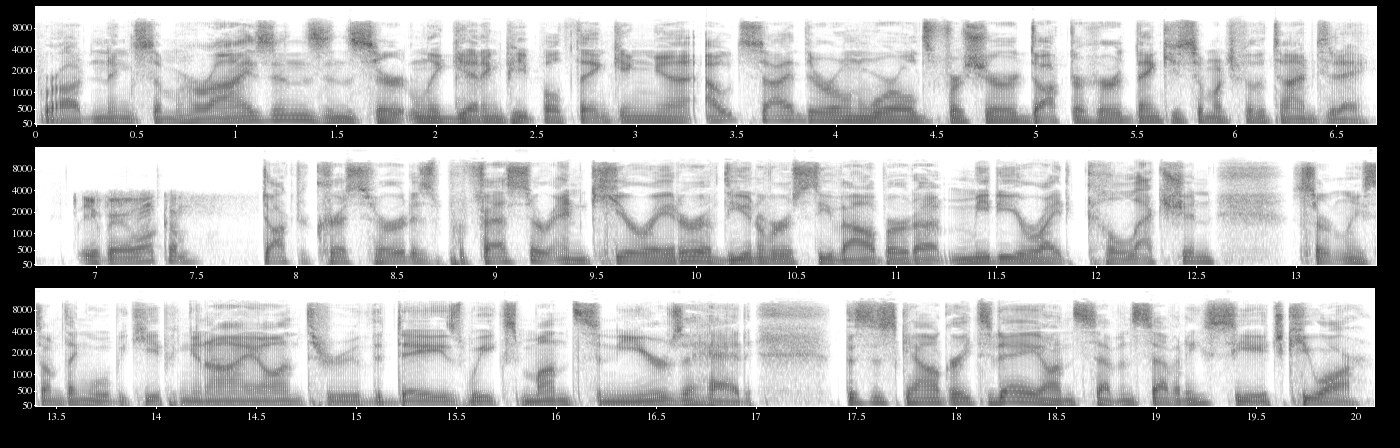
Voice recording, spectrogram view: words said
Broadening some horizons and certainly getting people thinking uh, outside their own worlds for sure. Dr. Herd, thank you so much for the time today. You're very welcome. Dr. Chris Herd is a professor and curator of the University of Alberta Meteorite Collection. Certainly something we'll be keeping an eye on through the days, weeks, months, and years ahead. This is Calgary Today on 770 CHQR.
